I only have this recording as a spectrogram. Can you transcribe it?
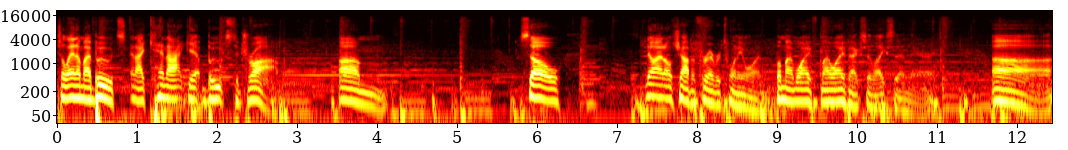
to land on my boots, and I cannot get boots to drop. Um. So, no, I don't shop at Forever 21, but my wife, my wife actually likes it in there. Uh.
